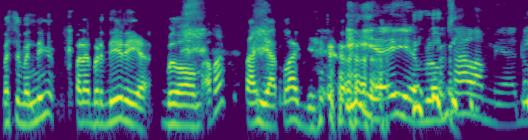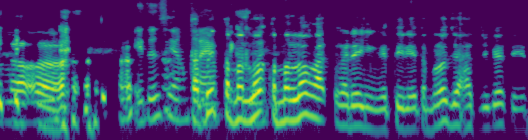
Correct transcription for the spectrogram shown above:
Masih mending pada berdiri ya. Belum apa? Tahiyat lagi. iya iya belum salam ya Aduh Heeh. itu sih yang Tapi temen lo, gue. temen lo gak, gak ada yang ngingetin ya. Temen lo jahat juga sih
